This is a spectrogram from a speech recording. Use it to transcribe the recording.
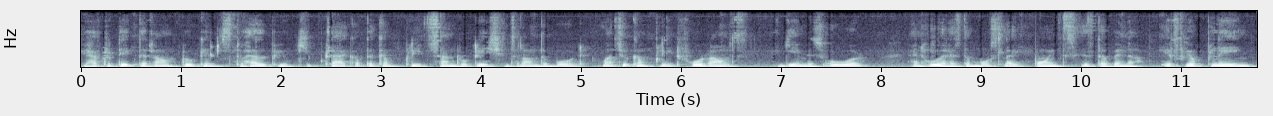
You have to take the round tokens to help you keep track of the complete sun rotations around the board. Once you complete 4 rounds, the game is over and whoever has the most light points is the winner. If you're playing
